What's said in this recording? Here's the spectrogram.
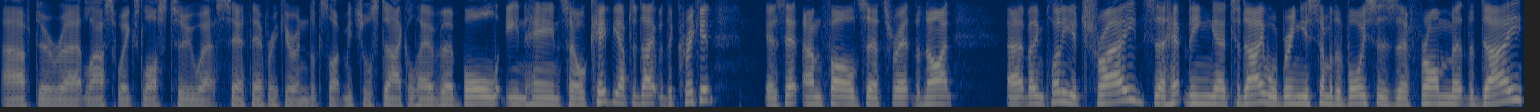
after uh, last week's loss to uh, South Africa, and looks like Mitchell Starc will have a ball in hand. So I'll keep you up to date with the cricket as that unfolds uh, throughout the night. Uh, been plenty of trades uh, happening uh, today. We'll bring you some of the voices uh, from the day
